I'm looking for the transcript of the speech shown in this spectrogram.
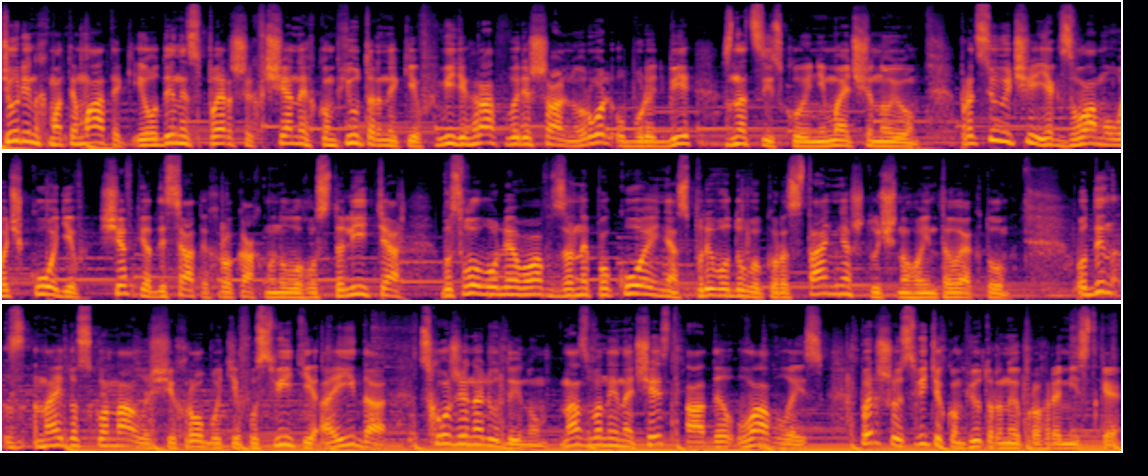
Тюрінг, математик і один із перших вчених комп'ютерників, відіграв вирішальну роль у боротьбі з нацистською Німеччиною. Працюючи як зламувач кодів ще в 50-х роках минулого століття, висловлював занепокоєння з приводу використання штучного інтелекту. Один з найдосконаліших роботів у світі Аїда схожий на людину, названий на честь Ади Лавлейс, першої у світі комп'ютерної програмістки.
